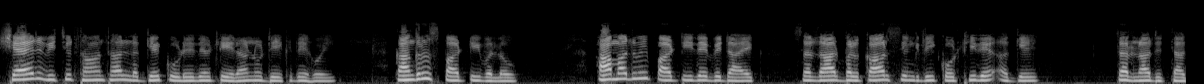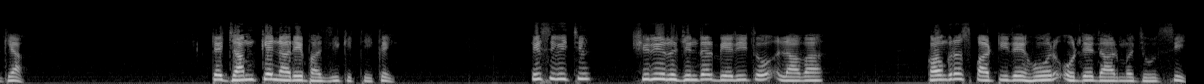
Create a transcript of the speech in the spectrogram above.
ਸ਼ਹਿਰ ਵਿੱਚ ਥਾਂ-ਥਾਂ ਲੱਗੇ ਕੂੜੇ ਦੇ ਢੇਰਾਂ ਨੂੰ ਦੇਖਦੇ ਹੋਏ ਕਾਂਗਰਸ ਪਾਰਟੀ ਵੱਲੋਂ ਆਮ ਆਦਮੀ ਪਾਰਟੀ ਦੇ ਵਿਧਾਇਕ ਸਰਦਾਰ ਬਲਕਾਰ ਸਿੰਘ ਦੀ ਕੋਠੀ ਦੇ ਅੱਗੇ ਧਰਨਾ ਦਿੱਤਾ ਗਿਆ ਤੇ ਜੰਮ ਕੇ ਨਾਅਰੇਬਾਜ਼ੀ ਕੀਤੀ ਗਈ। ਇਸ ਵਿੱਚ ਸ਼੍ਰੀ ਰਜਿੰਦਰ ਬੇਰੀ ਤੋਂ ਇਲਾਵਾ ਕਾਂਗਰਸ ਪਾਰਟੀ ਦੇ ਹੋਰ ਅਹੁਦੇਦਾਰ ਮੌਜੂਦ ਸੀ।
